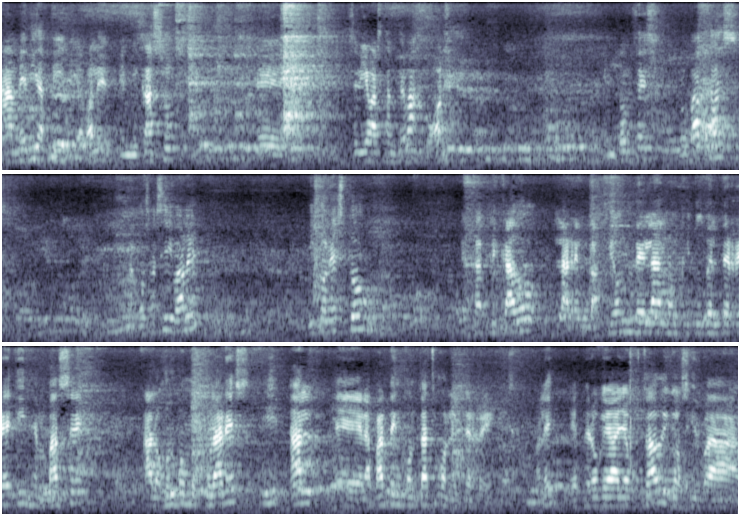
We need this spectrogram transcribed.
a media tibia, ¿vale? En mi caso eh, sería bastante bajo, ¿vale? Entonces lo bajas, una cosa así, ¿vale? Y con esto está explicado la regulación de la longitud del TRX en base a los grupos musculares y a eh, la parte en contacto con el TRX, ¿vale? Espero que os haya gustado y que os sirva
